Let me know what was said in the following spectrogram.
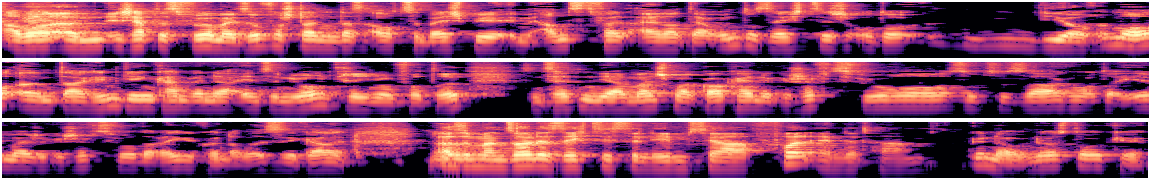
aber ähm, ich habe das früher mal so verstanden, dass auch zum Beispiel im Ernstfall einer, der unter 60 oder wie auch immer ähm, da hingehen kann, wenn er ein Seniorengremium vertritt. Sonst hätten ja manchmal gar keine Geschäftsführer sozusagen oder ehemalige Geschäftsführer da reingekommen, aber ist egal. Ja. Also man soll das 60. Lebensjahr vollendet haben. Genau, das ist doch okay.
